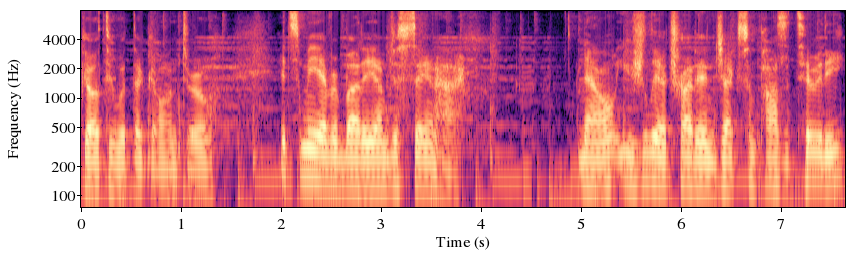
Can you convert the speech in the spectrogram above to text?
go through what they're going through. It's me, everybody. I'm just saying hi. Now, usually I try to inject some positivity,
